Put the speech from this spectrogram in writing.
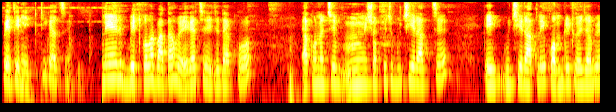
পেতে নিক ঠিক আছে। বোনের বেড কভার পাতা হয়ে গেছে, এই যে দেখো। এখন হচ্ছে সব কিছু গুছিয়ে রাখছে। এই গুছিয়ে রাখলেই কমপ্লিট হয়ে যাবে।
